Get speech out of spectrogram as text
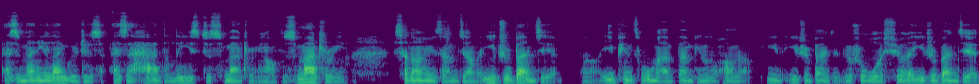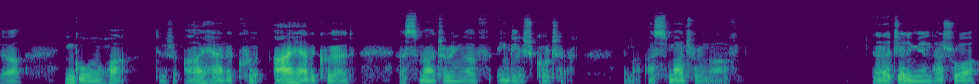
as many languages as I had the least smattering of. Smattering 相当于咱们讲的一知半解啊，一瓶子不满，半瓶子晃荡，一一知半解。比如说，我学了一知半解的英国文化。就是 I had acquired I had acquired a smattering of English culture，对吧？A smattering of。那在这里面他说，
